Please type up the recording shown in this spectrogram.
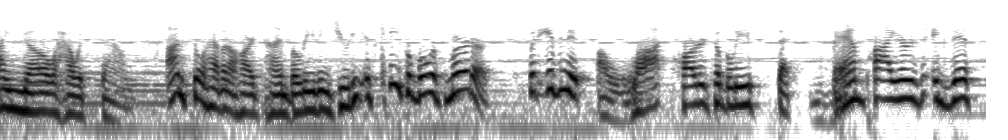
I know how it sounds. I'm still having a hard time believing Judy is capable of murder. But isn't it a lot harder to believe that vampires exist?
